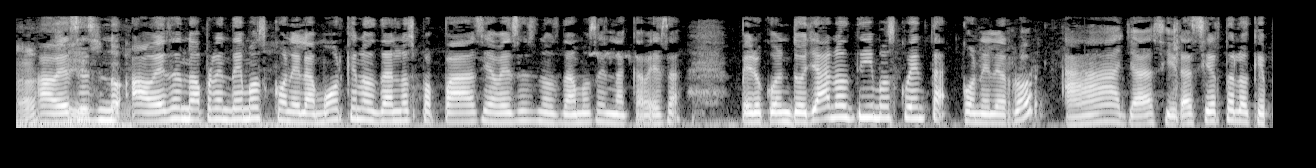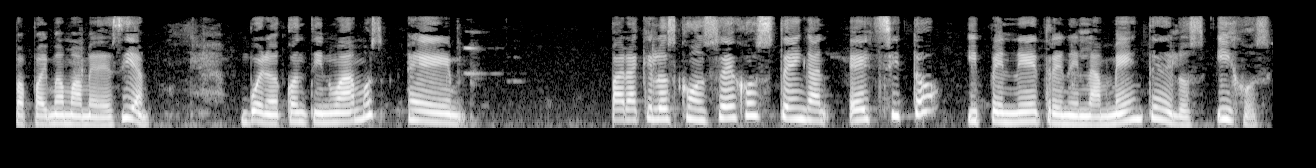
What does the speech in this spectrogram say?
a, veces no a veces no aprendemos con el amor que nos dan los papás y a veces nos damos en la cabeza, pero cuando ya nos dimos cuenta con el error, ah, ya sí era cierto lo que papá y mamá me decían. Bueno, continuamos. Eh, para que los consejos tengan éxito, y penetren en la mente de los hijos.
